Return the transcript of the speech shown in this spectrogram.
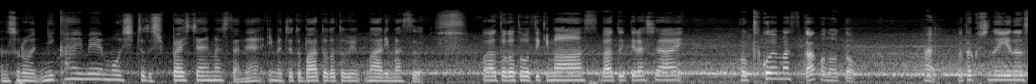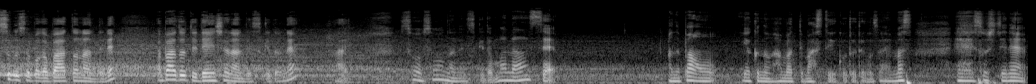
あのその2回目もちょっと失敗しちゃいましたね。今ちょっとバートが飛び回ります。バートが通ってきます。バートいってらっしゃい。これ聞こえますか？この音。はい。私の家のすぐそばがバートなんでね。バードって電車なんですけどね。はい。そうそうなんですけどまあなんせあのパンを焼くのがハマってますということでございます、えー、そしてね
